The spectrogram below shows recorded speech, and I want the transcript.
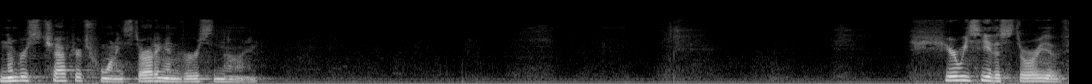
Numbers chapter 20, starting in verse 9. Here we see the story of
